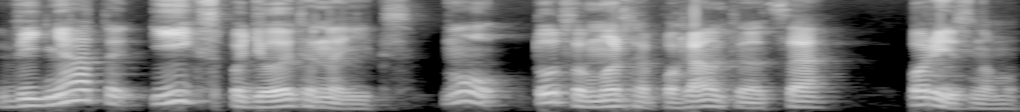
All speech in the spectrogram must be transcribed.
Відняти х поділити на х. Ну, тут ви можете поглянути на це по-різному.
